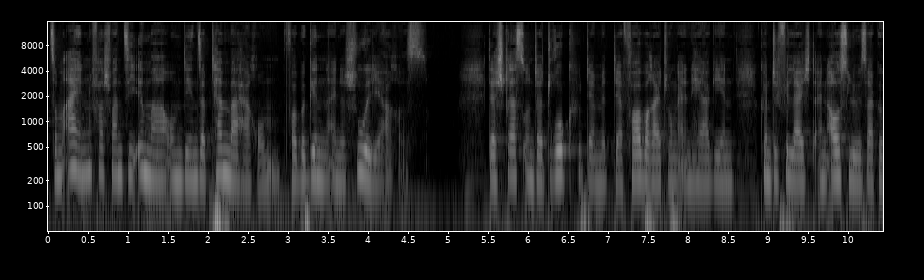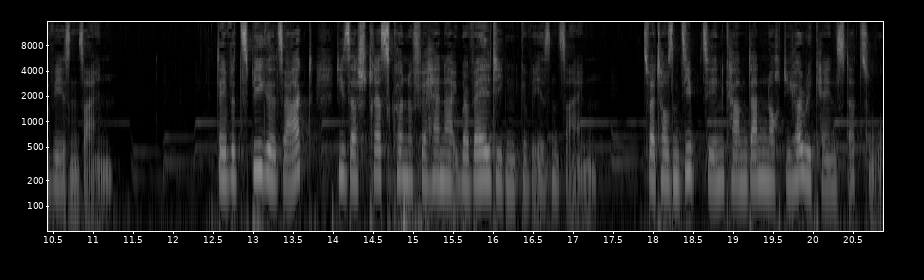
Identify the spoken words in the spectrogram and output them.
Zum einen verschwand sie immer um den September herum, vor Beginn eines Schuljahres. Der Stress und der Druck, der mit der Vorbereitung einhergehen, könnte vielleicht ein Auslöser gewesen sein. David Spiegel sagt, dieser Stress könne für Hannah überwältigend gewesen sein. 2017 kamen dann noch die Hurricanes dazu.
